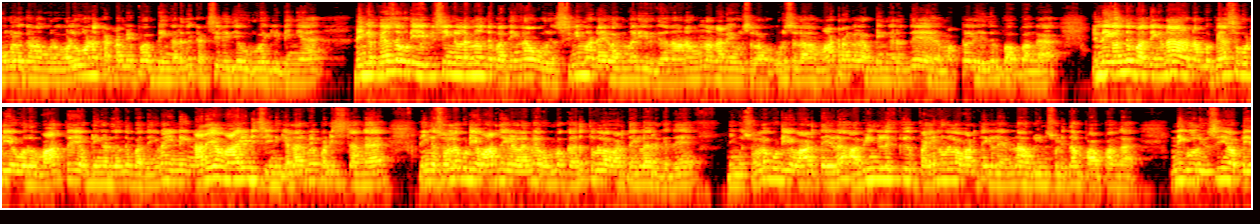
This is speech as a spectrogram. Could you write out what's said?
உங்களுக்கான ஒரு வலுவான கட்டமைப்பு அப்படிங்கிறது கட்சி ரீதியாக உருவாக்கிட்டீங்க. நீங்கள் பேசக்கூடிய விஷயங்கள் எல்லாமே வந்து பார்த்தீங்கன்னா ஒரு சினிமா டைலாக் மாதிரி இருக்குது ஆனால் இன்னும் நிறைய ஒரு சில ஒரு சில மாற்றங்கள் அப்படிங்கிறது மக்கள் எதிர்பார்ப்பாங்க. இன்னைக்கு வந்து பார்த்தீங்கன்னா நம்ம பேசக்கூடிய ஒரு வார்த்தை அப்படிங்கிறது வந்து பார்த்தீங்கன்னா இன்றைக்கி நிறைய மாறிடுச்சு. இன்றைக்கி எல்லாருமே படிச்சுட்டாங்க. நீங்கள் சொல்லக்கூடிய வார்த்தைகள் எல்லாமே ரொம்ப கருத்துள்ள வார்த்தைகளாக இருக்குது. நீங்கள் சொல்லக்கூடிய வார்த்தையில் அவங்களுக்கு பயனுள்ள வார்த்தைகள் என்ன அப்படின்னு சொல்லி தான் பார்ப்பாங்க. இன்றைக்கி ஒரு விஷயம் அப்படி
